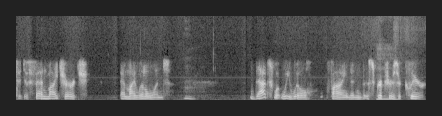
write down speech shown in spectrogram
to defend my church and my little ones? Mm. That's what we will find and the scriptures mm. are clear.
